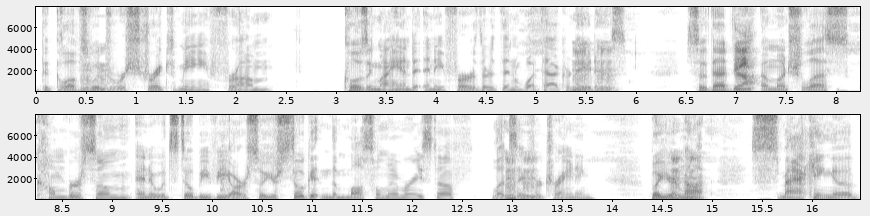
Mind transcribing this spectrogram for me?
the gloves would Mhm. restrict me from closing my hand any further than what that grenade Mhm. is. So that'd be Yeah. a much less cumbersome and it would still be VR. So you're still getting the muscle memory stuff, let's say Mhm. for training, but you're Mhm. not smacking a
